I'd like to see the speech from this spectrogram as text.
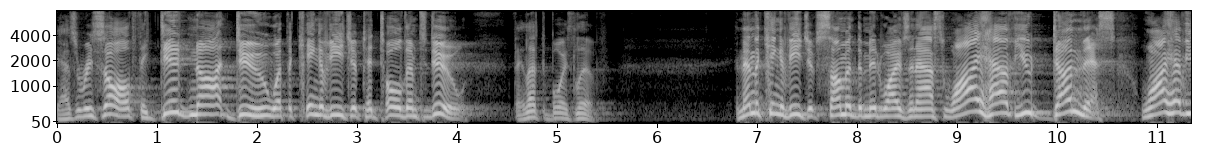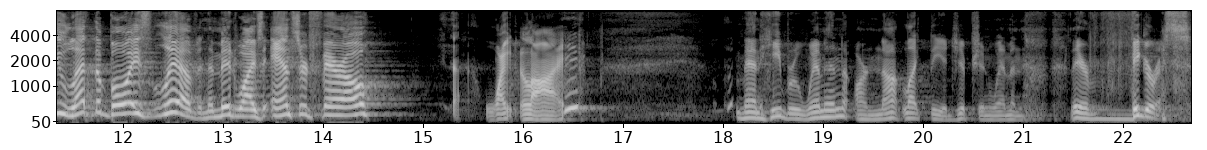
as a result, they did not do what the king of Egypt had told them to do. They let the boys live. And then the king of Egypt summoned the midwives and asked, Why have you done this? Why have you let the boys live? And the midwives answered Pharaoh, White lie. Men, Hebrew women are not like the Egyptian women. They are vigorous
